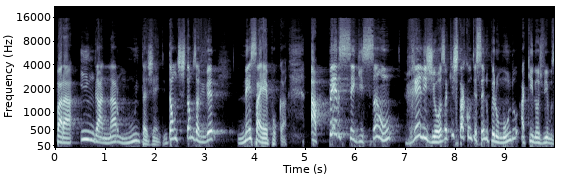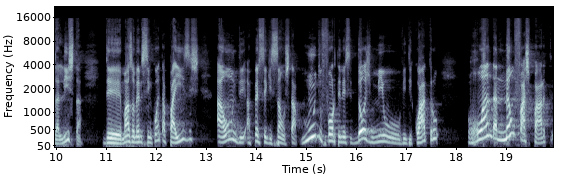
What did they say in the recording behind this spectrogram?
para enganar muita gente. Então, estamos a viver nessa época. A perseguição religiosa que está acontecendo pelo mundo, aqui nós vimos a lista de mais ou menos 50 países aonde a perseguição está muito forte nesse 2024. Ruanda não faz parte,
